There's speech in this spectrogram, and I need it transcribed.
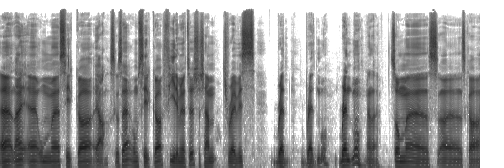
Eh, nei, eh, om ca. cirka Ja, skal vi se. Om cirka fire minutter så kommer Travis Bred, Bredmo Brendmo, mener jeg. Som eh, skal, skal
